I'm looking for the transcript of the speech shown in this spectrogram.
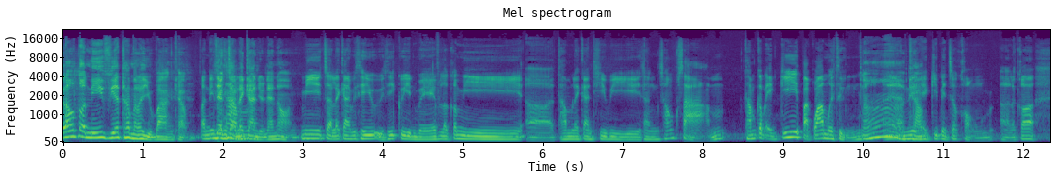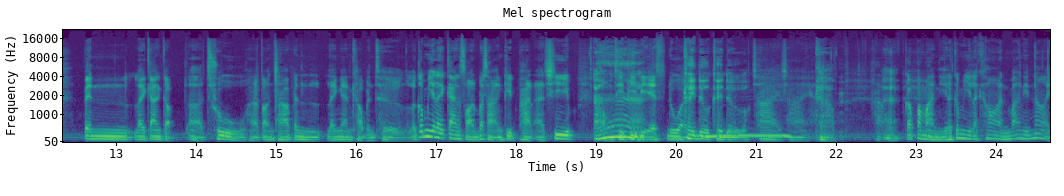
แล้วตอนนี้เฟียสทำอะไรอยู่บ้างครับตอนนี้ยังจัดทำรายการอยู่แน่นอน มีจัดรายการวิทยุอยู่ที่ Green Wave แล้วก็มีเอ่อทำรายการทีวีทางช่อง 3 ทำกับเอกกี้ปากว่ามือถึงอ่าอันนี้ครับเอกกี้เป็นเจ้าของเอ่อแล้วก็เป็นรายการกับเอ่อ True ฮะตอนเช้าเป็นรายงานข่าวบันเทิง แล้วก็มีรายการสอนภาษาอังกฤษผ่านอาชีพของอ่าที่ PBS ด้วย เคยดูเคยดู ใช่ใช่ครับ ครับฮะก็ประมาณนี้แล้วก็มีละครบ้างนิดหน่อย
